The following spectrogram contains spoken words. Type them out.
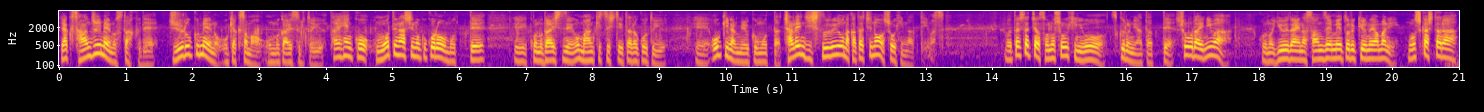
約30名のスタッフで16名のお客様をお迎えするという大変こうおもてなしの心を持って、え、この大自然を満喫していただこうという、え、大きな魅力を持ったチャレンジするような形の商品になっています。私たちはその商品を作るにあたって将来にはこの雄大な 3,000m 級の山にもしかしたら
